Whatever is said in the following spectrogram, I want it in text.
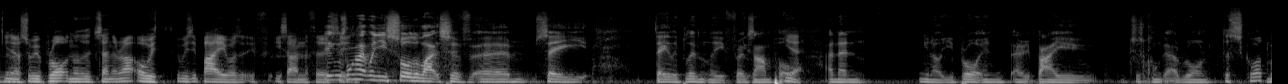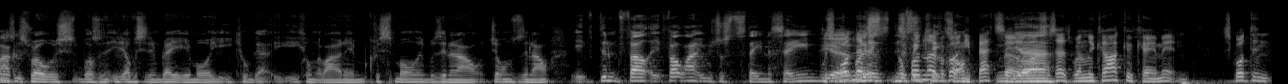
You know, so we brought another centre out. Oh, was it Bayer? Was it if he signed the first? It was season? like when you saw the likes of, um, say, Daily Blintley, for example. Yeah. And then, you know, you brought in Eric Bailly, just couldn't get a run. the squad. Marcus wasn't- Rose wasn't. He obviously didn't rate him, or he couldn't get. He couldn't rely on him. Chris Smalling was in and out. Jones was in and out. It didn't felt. It felt like it was just staying the same. Yeah, The squad never, this- the this squad never kicks got any better. No. As I said, when Lukaku came in, the squad didn't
